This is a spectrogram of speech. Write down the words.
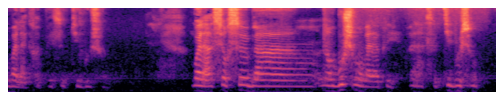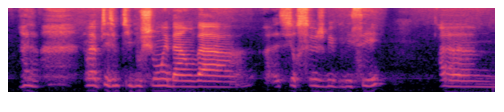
on va l'attraper, ce petit bouchon. Voilà, sur ce, ben, non, bouchon, on va l'appeler. Voilà, ce petit bouchon. Voilà on va appeler ce petit bouchon, et ben on va, sur ce, je vais vous laisser. Euh,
